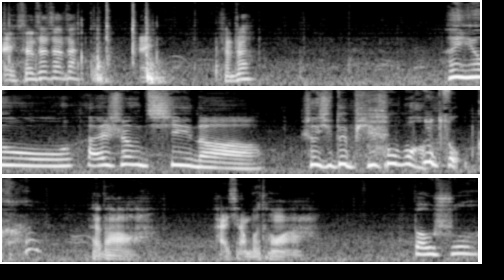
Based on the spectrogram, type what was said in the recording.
哎，上车上车，哎，上车。哎呦，还生气呢？生气对皮肤不好。你走开。涛涛，还想不通啊？宝叔，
